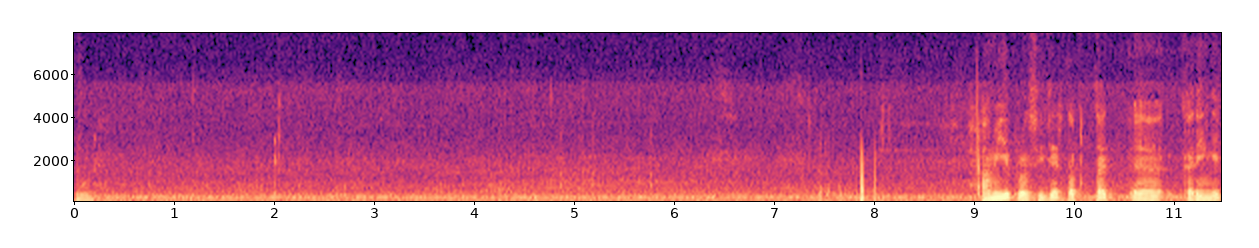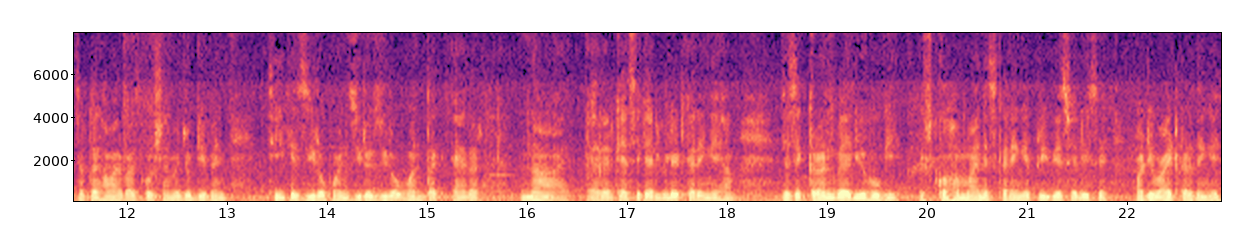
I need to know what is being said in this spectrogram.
four हम ये प्रोसीजर तब तक आ, करेंगे जब तक हमारे पास क्वेश्चन में जो गिवन थी कि zero point zero zero one तक एरर ना आए। एरर कैसे कैलकुलेट करेंगे हम? जैसे करंट वैल्यू होगी उसको हम माइनस करेंगे प्रीवियस वैल्यू से और डिवाइड कर देंगे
